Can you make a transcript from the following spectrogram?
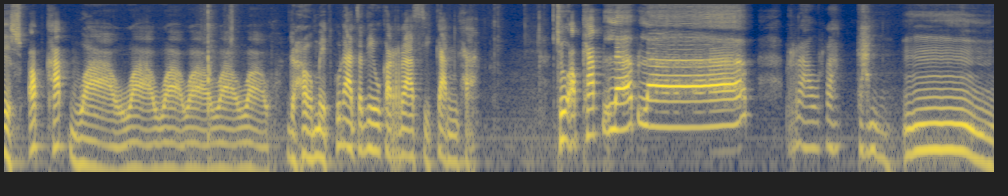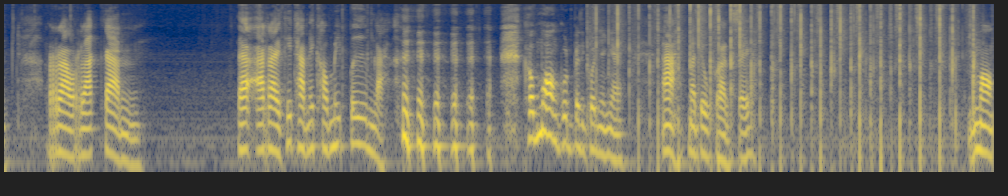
Age of Cup ว้าวว้าวว้าวว้าวว้าวว้าว The Hermit คุณอาจจะดีลกับราศีกันค่ะ Two of Cup Love Love เรารักกัน อืม เรารักกัน และอะไรที่ทำให้เขาไม่ปลื้มล่ะ เขามองคุณเป็นคนยังไง อะ มาดูก่อนสิมอง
